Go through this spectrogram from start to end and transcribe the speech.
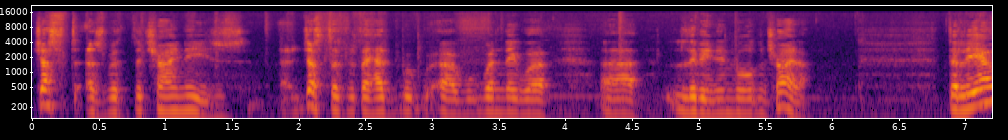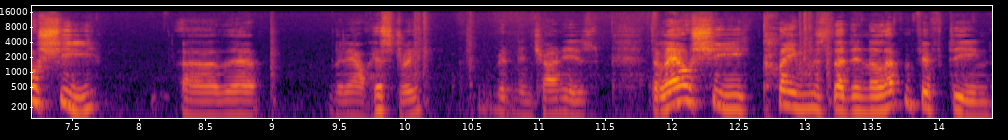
just as with the Chinese, uh, just as they had uh, when they were uh, living in northern China. The Liao Shi, uh, the, the Liao history, written in Chinese. The Liao Shi claims that in 1115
